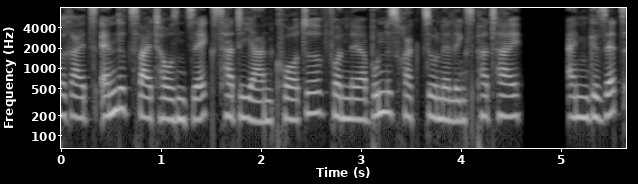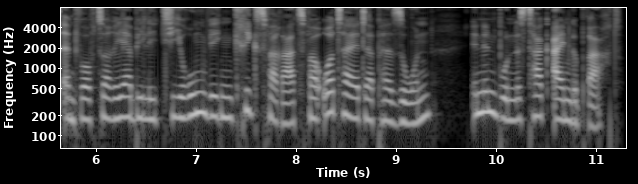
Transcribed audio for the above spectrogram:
Bereits Ende 2006 hatte Jan Korte von der Bundesfraktion der Linkspartei einen Gesetzentwurf zur Rehabilitierung wegen Kriegsverrats verurteilter Personen in den Bundestag eingebracht.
